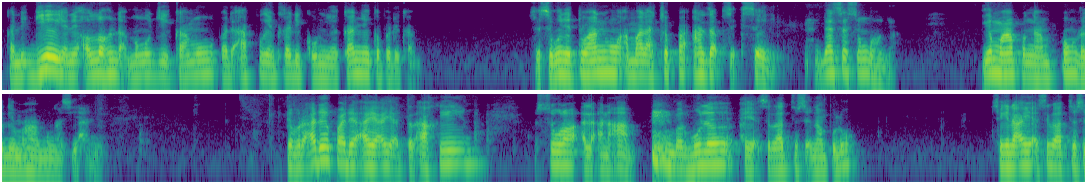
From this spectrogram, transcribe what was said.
Kerana dia yang Allah hendak menguji kamu pada apa yang telah dikurniakannya kepada kamu. Sesungguhnya Tuhanmu amalah cepat azab siksanya. Dan sesungguhnya ia maha pengampung lagi maha mengasihani. Kita berada pada ayat-ayat terakhir surah Al-An'am. Bermula ayat 160 sehingga ayat 165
